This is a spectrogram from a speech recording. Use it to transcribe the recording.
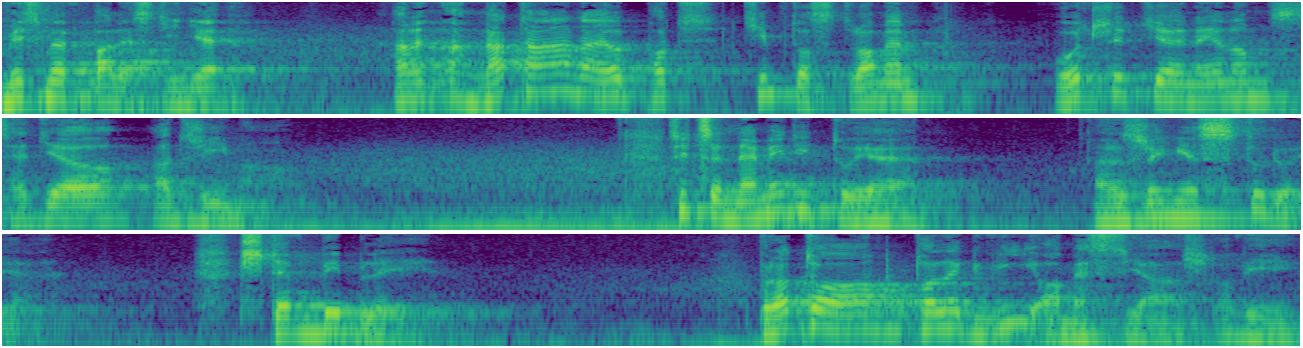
my jsme v Palestině, ale Natánael pod tímto stromem určitě nejenom seděl a dřímal. Sice nemedituje, ale zřejmě studuje. Čte v Biblii. Proto tolik ví o Mesiášovi.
